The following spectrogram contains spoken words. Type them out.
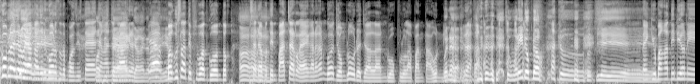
Gue belajar Iya, banyak iya, kan. Jadi gue iya. harus tetap konsisten, jangan nyerah. gitu. jangan Ya, nyerah, ya. bagus lah tips buat gue untuk Ah, bisa ah, dapetin pacar lah ya. Karena kan gue jomblo udah jalan 28 tahun nih. Bener. kira-kira. Seumur hidup dong. Aduh. Iya iya iya. Thank you banget nih Dio nih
